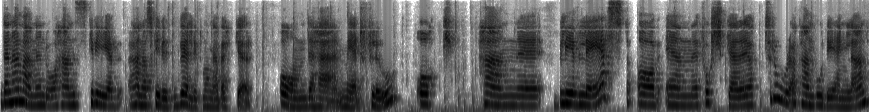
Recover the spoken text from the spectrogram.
Den här mannen då, han, skrev, han har skrivit väldigt många böcker om det här med flow och han eh, blev läst av en forskare, jag tror att han bodde i England,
